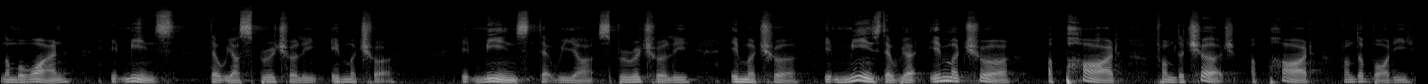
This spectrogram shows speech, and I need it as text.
Number one, it means that we are spiritually immature. It means that we are spiritually immature. It means that we are immature apart from the church, apart from the body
